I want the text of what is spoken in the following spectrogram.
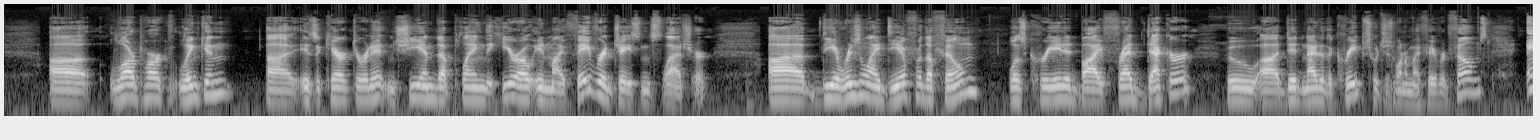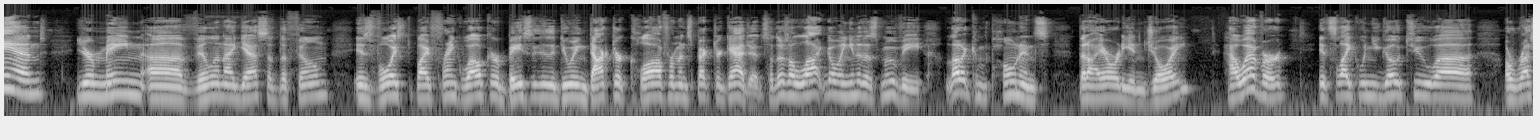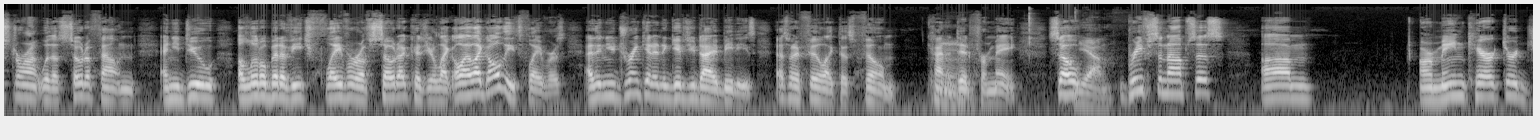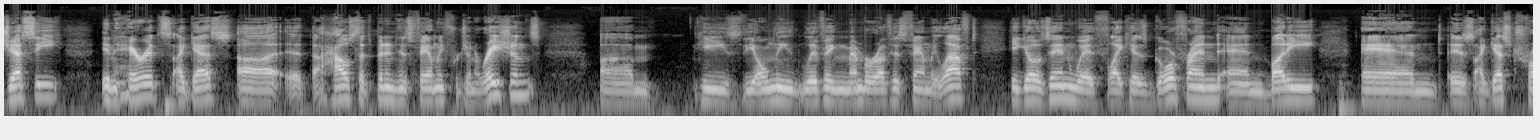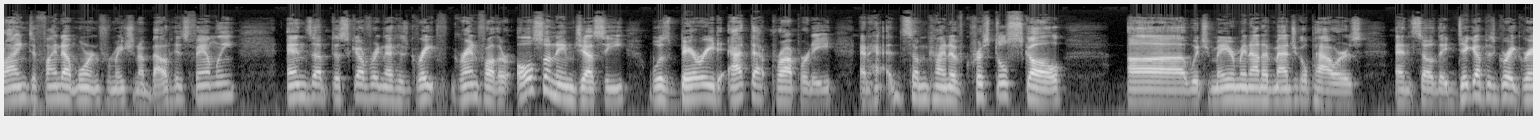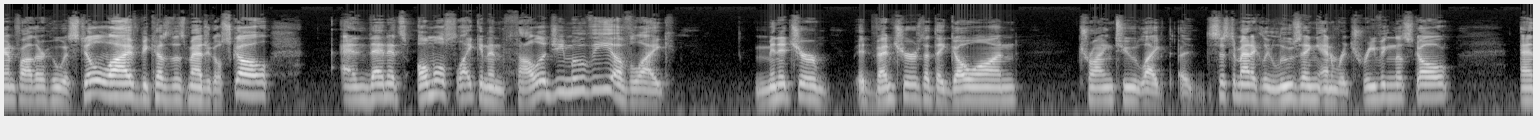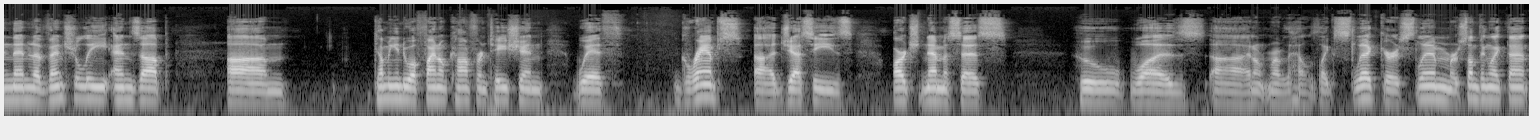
Uh, Lar Park Lincoln uh, is a character in it, and she ended up playing the hero in my favorite Jason slasher. Uh, the original idea for the film was created by Fred Dekker, who uh, did Night of the Creeps, which is one of my favorite films, and your main uh, villain, I guess, of the film is voiced by Frank Welker, basically doing Doctor Claw from Inspector Gadget. So there's a lot going into this movie, a lot of components that I already enjoy. However, it's like when you go to uh, a restaurant with a soda fountain and you do a little bit of each flavor of soda because you're like, oh, I like all these flavors, and then you drink it and it gives you diabetes. That's what I feel like this film kind of did for me. So, Yeah. brief synopsis. Um, our main character Jesse inherits, I guess, uh, a house that's been in his family for generations. Um, he's the only living member of his family left. He goes in with like his girlfriend and buddy, and is I guess trying to find out more information about his family. Ends up discovering that his great grandfather, also named Jesse, was buried at that property and had some kind of crystal skull uh, which may or may not have magical powers. And so they dig up his great grandfather, who is still alive because of this magical skull. And then it's almost like an anthology movie of like miniature adventures that they go on, trying to like uh, systematically losing and retrieving the skull. And then eventually ends up um, coming into a final confrontation with Gramps, uh, Jesse's arch nemesis, who was uh, I don't remember the hell, it's like Slick or Slim or something like that.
